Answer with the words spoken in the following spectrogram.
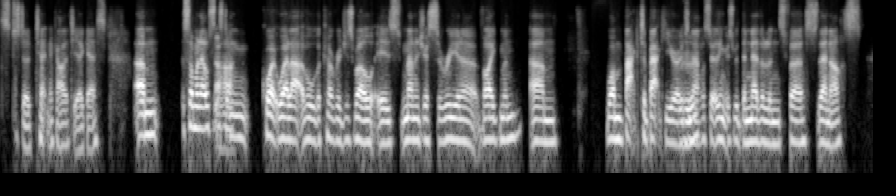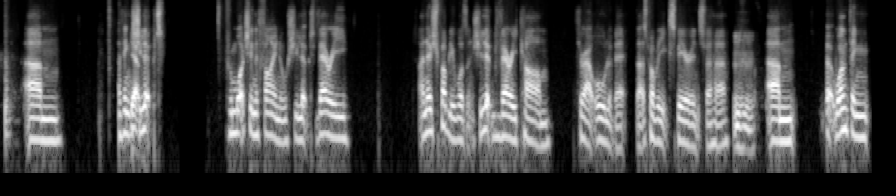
it's just a technicality, I guess. Um, someone else that's Uh-huh. done quite well out of all the coverage as well is manager Sarina Wiegman. Um, won back-to-back Euros Mhm. now, so I think it was with the Netherlands first, then us. Um, I think Yep. she looked from watching the final. She looked very I know she probably wasn't. She looked very calm throughout all of it. That's probably experience for her. Mhm. Um, but one thing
